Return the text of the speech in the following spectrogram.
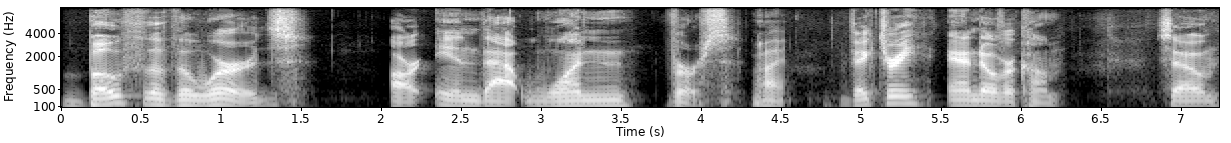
both of the words are in that one verse right, victory and overcome. So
